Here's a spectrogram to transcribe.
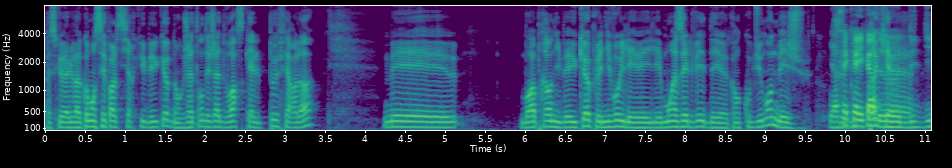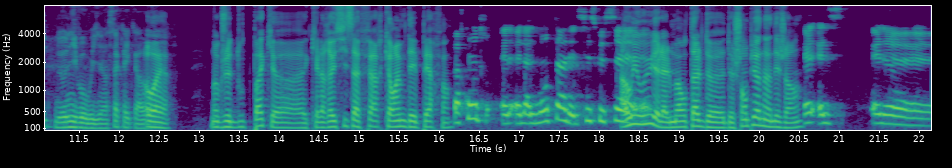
parce qu'elle va commencer par le circuit BU Cup, donc j'attends déjà de voir ce qu'elle peut faire là. Mais Bon, après, en IBU Cup, le niveau il est, il est moins élevé qu'en Coupe du Monde, mais je. Il y a un sacré écart de, que- de- de niveau, oui, il y a un sacré écart. ouais. Ouais. Donc je doute pas que- qu'elle réussisse à faire quand même des perfs. hein. Par contre, elle, elle a le mental, elle sait ce que c'est. Ah oui, oui, elle a le mental de, de championne hein, déjà. hein. Elle, elle, elle, euh,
